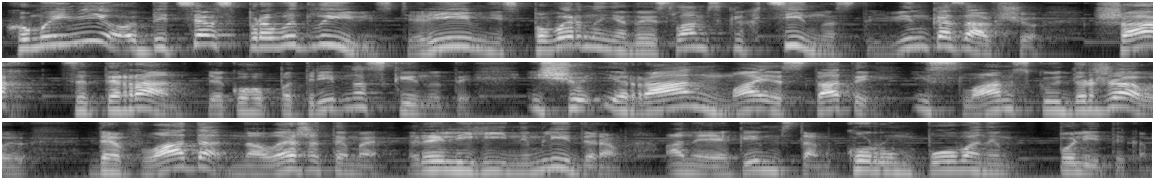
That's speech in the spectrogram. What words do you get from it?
Хомейні обіцяв справедливість, рівність, повернення до ісламських цінностей. Він казав, що шах це тиран, якого потрібно скинути, і що Іран має стати ісламською державою, де влада належатиме релігійним лідерам, а не якимсь там корумпованим політикам.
